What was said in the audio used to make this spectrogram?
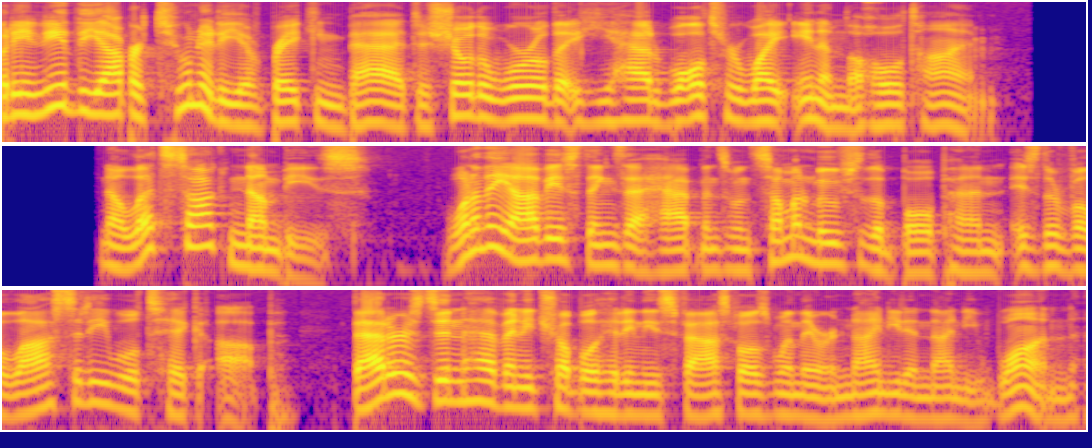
but he needed the opportunity of Breaking Bad to show the world that he had Walter White in him the whole time. Now let's talk numbies. One of the obvious things that happens when someone moves to the bullpen is their velocity will tick up. Batters didn't have any trouble hitting these fastballs when they were 90 to 91,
